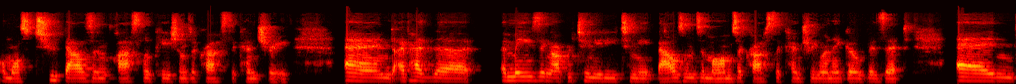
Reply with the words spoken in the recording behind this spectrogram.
almost 2000 class locations across the country. And i've had the amazing opportunity to meet thousands of moms across the country when i go visit. And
